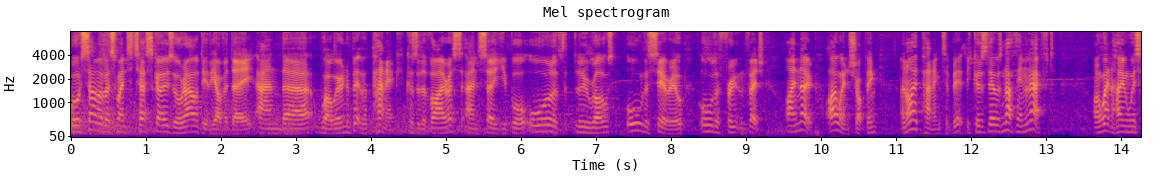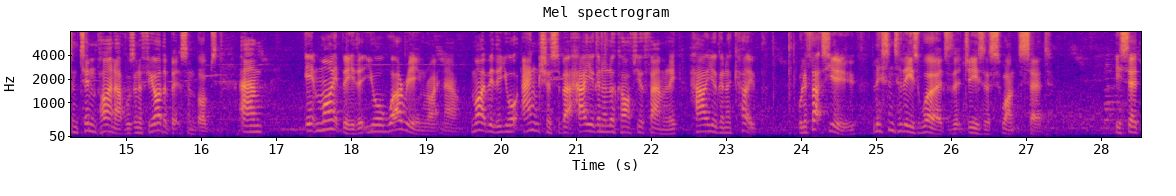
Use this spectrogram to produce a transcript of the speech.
Well, some of us went to Tesco's or Aldi the other day, and uh, well, we are in a bit of a panic because of the virus, and so you bought all of the blue rolls, all the cereal, all the fruit and veg. I know, I went shopping, and I panicked a bit because there was nothing left. I went home with some tin pineapples and a few other bits and bobs, and it might be that you're worrying right now. It might be that you're anxious about how you're going to look after your family, how you're going to cope. Well, if that's you, listen to these words that Jesus once said. He said,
